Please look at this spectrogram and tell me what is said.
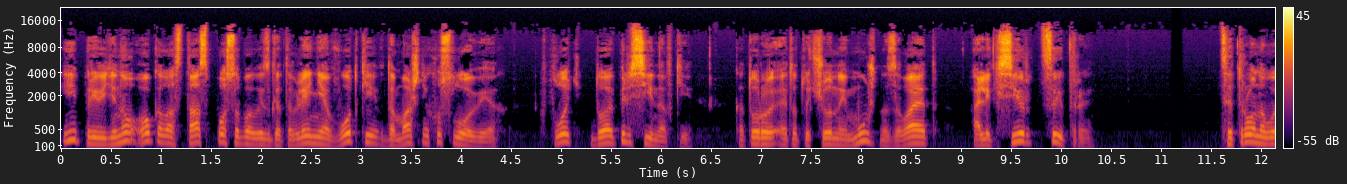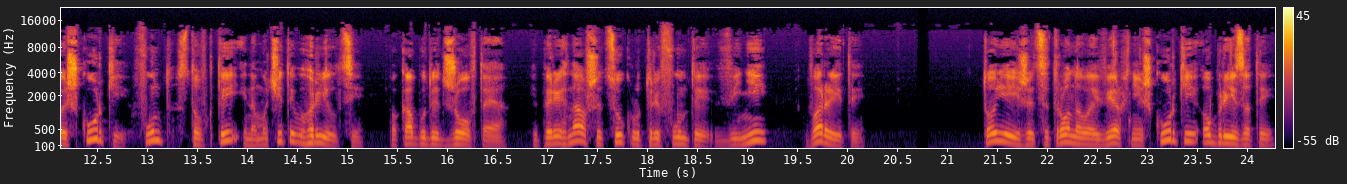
и приведено около ста способов изготовления водки в домашних условиях, вплоть до апельсиновки, которую этот ученый муж называет «алексир цитры». Цитронової шкурки фунт стовкти і намочити в горілці, поки буде жовтая, і перегнавши цукру 3 фунти в віні, варити. Тоєї же цитронової верхньої шкурки обрізати,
